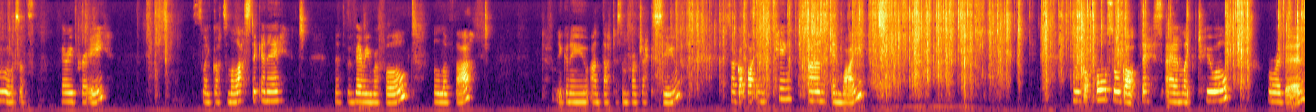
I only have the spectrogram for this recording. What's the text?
Oh, so it's very pretty. It's like got some elastic in it. It's very ruffled. Love that. Definitely going to add that to some projects soon. So I got that in pink and in white. We've got also got this um like tulle ribbon.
